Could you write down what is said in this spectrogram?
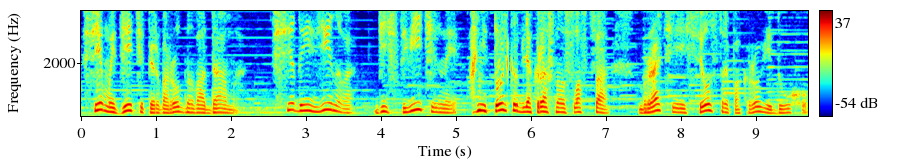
Все мы дети первородного Адама, все до единого — действительные, а не только для красного словца, братья и сестры по крови и духу.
